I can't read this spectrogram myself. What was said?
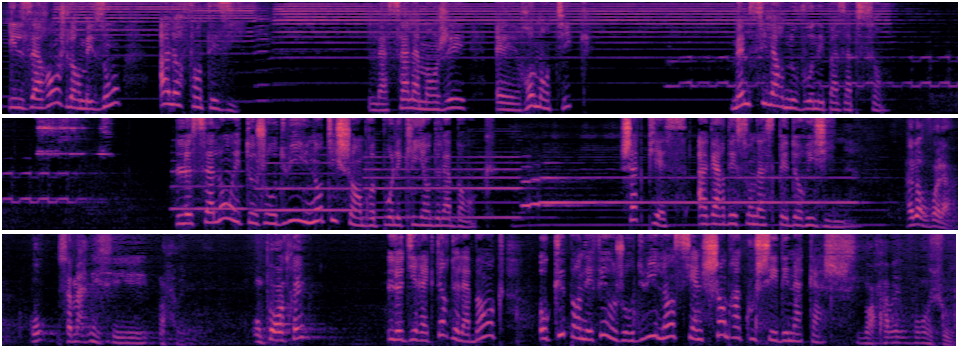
ils arrangent leur maison à leur fantaisie. La salle à manger est romantique, même si l'art nouveau n'est pas absent. Le salon est aujourd'hui une antichambre pour les clients de la banque. Chaque pièce a gardé son aspect d'origine. Alors voilà. Oh, ça m'a ici, Mohamed. On peut rentrer? Le directeur de la banque occupe en effet aujourd'hui l'ancienne chambre à coucher des Nakash. Mohamed, bonjour.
